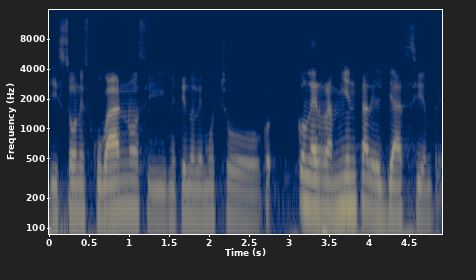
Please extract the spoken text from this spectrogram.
y sones cubanos y metiéndole mucho co- con, la herramienta del jazz siempre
